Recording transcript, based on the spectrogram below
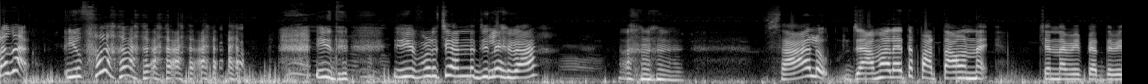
లాగా ఇప్పు. ఇది ఇప్పుడు చిన్న జిలేబా? చాలు. జామాలు అయితే పడతా ఉన్నాయి. చిన్నవి పెద్దవి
